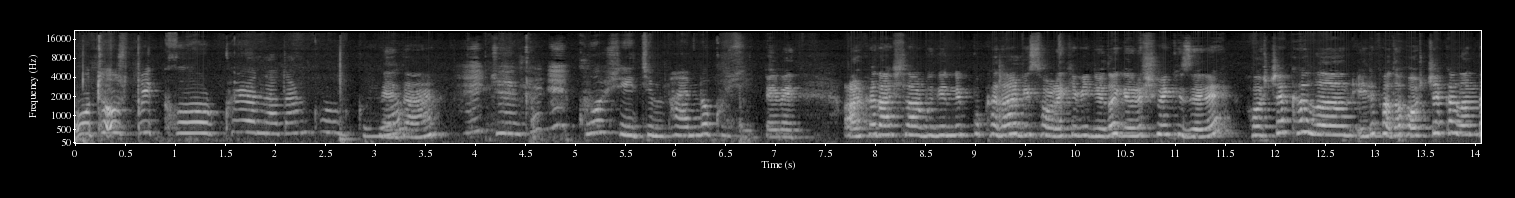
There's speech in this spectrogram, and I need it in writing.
o tospik korkuyor. Neden korkuyor? Neden? Çünkü kuş için, pembe kuş için. Evet. Arkadaşlar bugünlük bu kadar. Bir sonraki videoda görüşmek üzere. Hoşça kalın. Elif Ada hoşça kalın der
